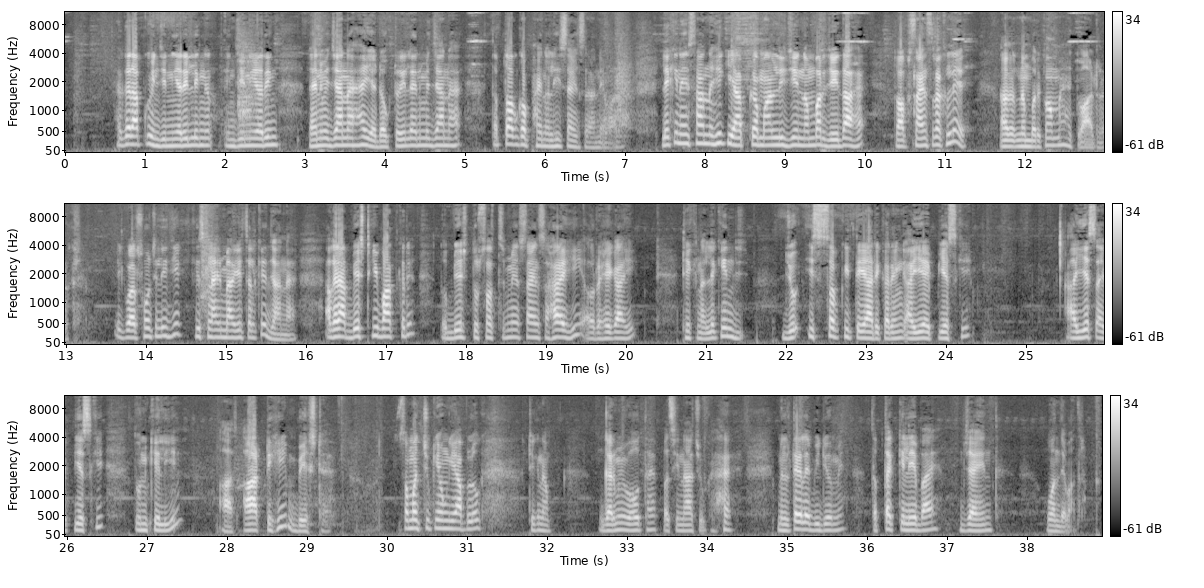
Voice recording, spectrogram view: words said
अगर आपको इंजीनियरिंग इंजीनियरिंग लाइन में जाना है या डॉक्टरी लाइन में जाना है, तब तो आपका फाइनल ही साइंस रहने वाला है। लेकिन ऐसा नहीं कि आपका मान लीजिए नंबर ज़्यादा है तो आप साइंस रख ले, अगर नंबर कम है तो आर्ट रख ले। एक बार सोच लीजिए कि किस लाइन में आगे चल के जाना है। अगर आप बेस्ट की बात करें तो बेस्ट तो सच में साइंस है ही और रहेगा ही, ठीक ना? लेकिन जो इस सब की तैयारी करेंगे, आई की I S I P S की तो उनके लिए आर्ट ही बेस्ट है। समझ चुके होंगे आप लोग? ठीक ना? गर्मी बहुत है, पसीना आ चुका है। मिलते अगले वीडियो में। तब तक के लिए बाय जय हिंद। वंदे मातरम।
